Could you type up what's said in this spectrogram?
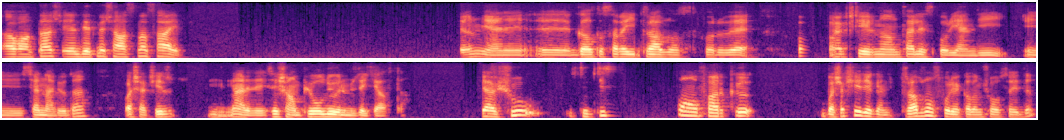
avantaj elde etme şansına sahip. Yani e, Galatasaray, Trabzonspor ve Başakşehir'in Antalya Spor yendiği e, senaryoda Başakşehir neredeyse şampiyon oluyor önümüzdeki hafta. Ya şu 8 puan farkı Başakşehir yani Trabzonspor yakalamış olsaydı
